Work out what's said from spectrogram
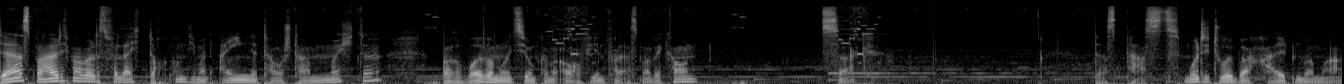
Das behalte ich mal, weil das vielleicht doch irgendjemand eingetauscht haben möchte. Aber Revolvermunition können wir auch auf jeden Fall erstmal weghauen. Zack. Das passt. Multitool behalten wir mal.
